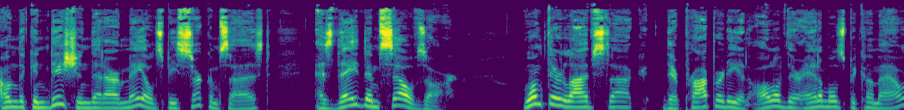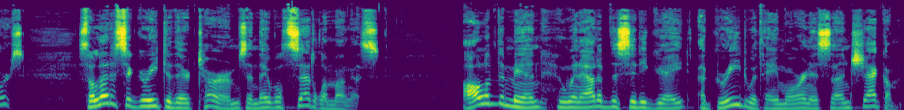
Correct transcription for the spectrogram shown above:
on the condition that our males be circumcised as they themselves are. Won't their livestock, their property, and all of their animals become ours? So let us agree to their terms, and they will settle among us. All of the men who went out of the city gate agreed with Hamor and his son Shechem,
